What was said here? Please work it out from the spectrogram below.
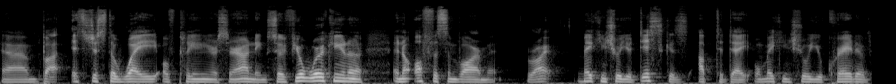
um, but it's just a way of cleaning your surroundings. So if you're working in a in an office environment, right, making sure your desk is up to date or making sure your creative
